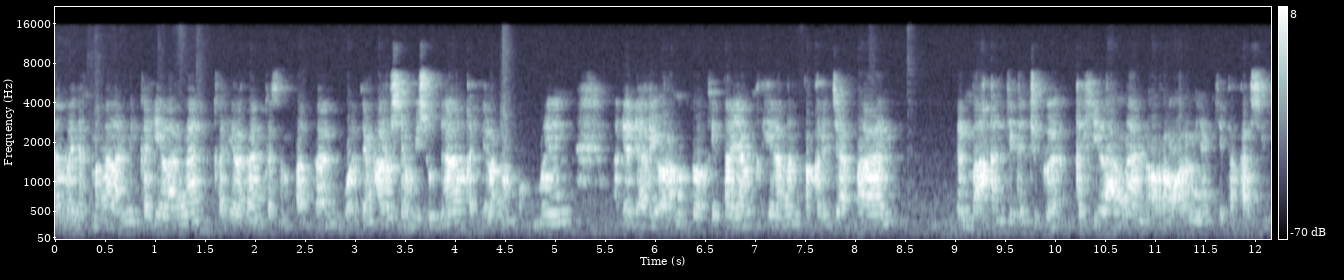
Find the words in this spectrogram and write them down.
kita banyak mengalami kehilangan, kehilangan kesempatan buat yang harusnya wisuda, kehilangan momen, ada dari orang tua kita yang kehilangan pekerjaan, dan bahkan kita juga kehilangan orang-orang yang kita kasih.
